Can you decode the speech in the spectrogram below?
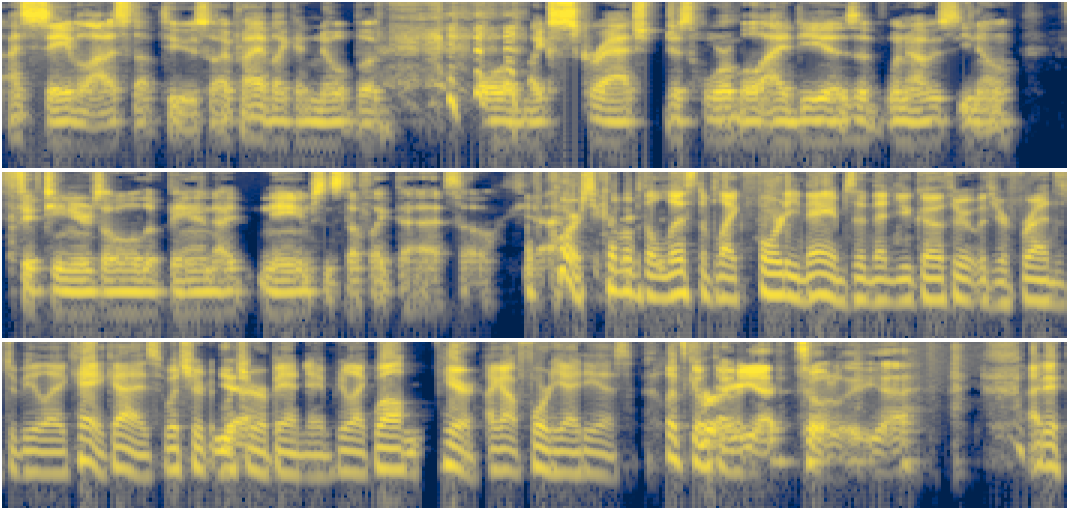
I save a lot of stuff too, so I probably have like a notebook full of like scratched, just horrible ideas of when I was, you know, 15 years old of band names and stuff like that. So, yeah. of course, you come up with a list of like 40 names and then you go through it with your friends to be like, hey, guys, what's your, yeah. what's your band name? You're like, well, mm. here, I got 40 ideas. Let's go right, through it. Yeah, totally. Yeah. I, did,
